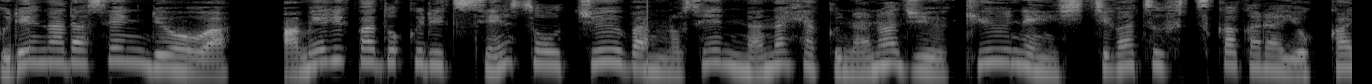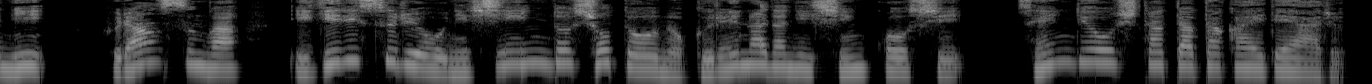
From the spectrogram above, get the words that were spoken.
グレナダ占領はアメリカ独立戦争中盤の1779年7月2日から4日にフランスがイギリス領西インド諸島のグレナダに侵攻し占領した戦いである。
